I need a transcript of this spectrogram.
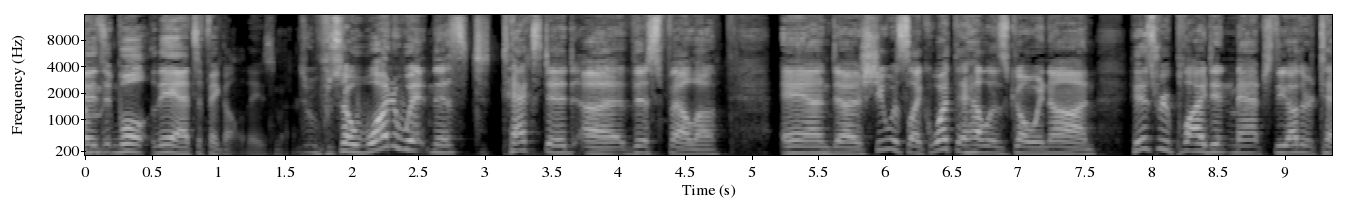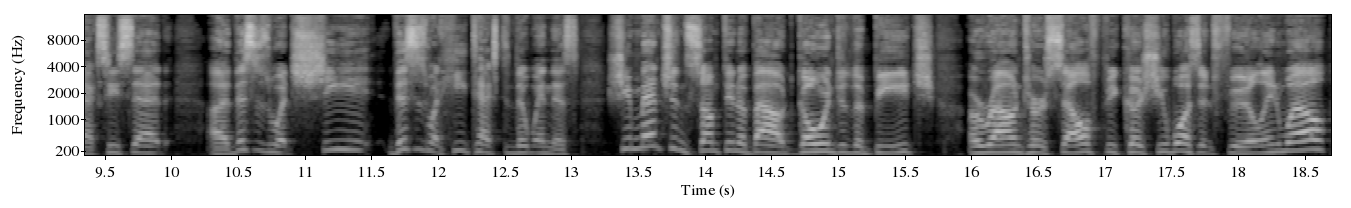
Um, it's well, yeah, it's a fake holiday. as a matter of fact. so one witness t- texted uh, this fella, and uh, she was like, "What the hell is going on?" His reply didn't match the other text. He said, uh, "This is what she. This is what he texted the witness. She mentioned something about going to the beach around herself because she wasn't feeling well."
